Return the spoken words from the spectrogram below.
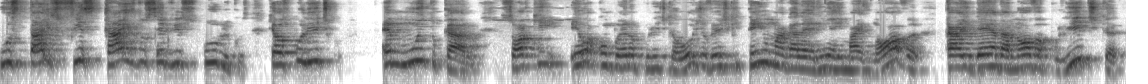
os tais fiscais dos serviços públicos, que é os políticos. É muito caro. Só que eu acompanhando a política hoje, eu vejo que tem uma galerinha aí mais nova, com a ideia da nova política,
